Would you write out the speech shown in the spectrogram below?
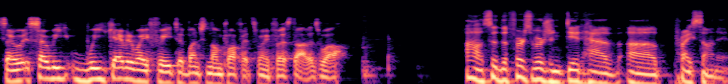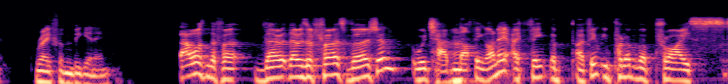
So so we we gave it away free to a bunch of nonprofits when we first started as well. Oh, so the first version did have a price on it right from the beginning. That wasn't the first. There, there was a first version which had nothing on it. I think the I think we put up a price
